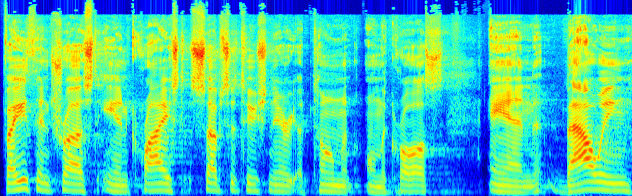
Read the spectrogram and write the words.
Faith and trust in Christ's substitutionary atonement on the cross and bowing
